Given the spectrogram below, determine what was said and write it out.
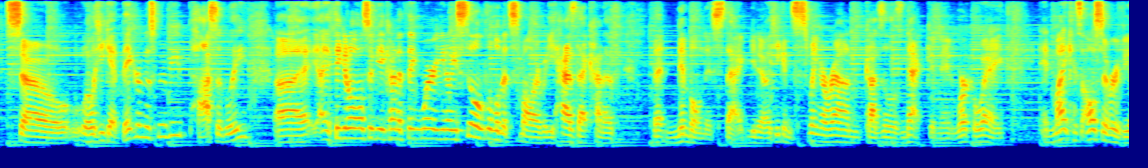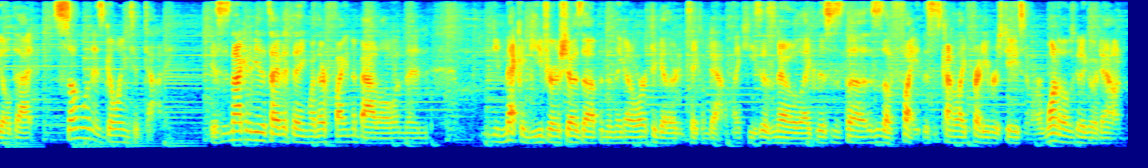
So, will he get bigger in this movie? Possibly. Uh, I think it'll also be a kind of thing where, you know, he's still a little bit smaller, but he has that kind of that nimbleness that, you know, he can swing around Godzilla's neck and, and work away. And Mike has also revealed that someone is going to die. This is not going to be the type of thing where they're fighting a battle and then Mecha Ghidorah shows up and then they got to work together to take him down. Like he says, no, like this is the this is a fight. This is kind of like Freddy vs. Jason, where one of them's going to go down.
